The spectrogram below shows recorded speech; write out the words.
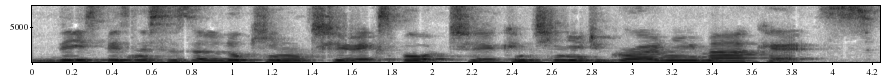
these businesses are looking to export to continue to grow new markets.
